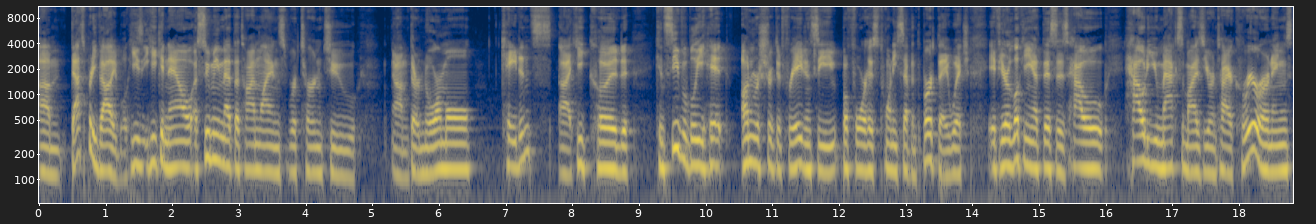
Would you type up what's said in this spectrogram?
um, that's pretty valuable. He's he can now, assuming that the timelines return to um, their normal cadence, uh, he could conceivably hit unrestricted free agency before his 27th birthday which if you're looking at this as how how do you maximize your entire career earnings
